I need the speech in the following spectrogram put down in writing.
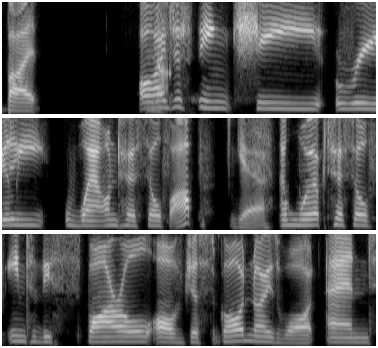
but I just think she really wound herself up yeah, and worked herself into this spiral of just God knows what. And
